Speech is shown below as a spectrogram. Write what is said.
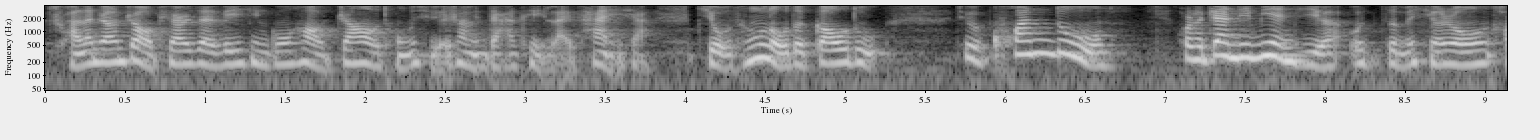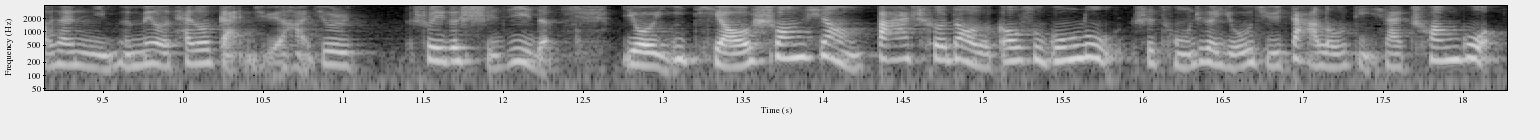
传了张照片在微信公号张奥同学上面，大家可以来看一下。九层楼的高度，这个宽度或者占地面积，我怎么形容？好像你们没有太多感觉哈，就是。说一个实际的，有一条双向八车道的高速公路是从这个邮局大楼底下穿过，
